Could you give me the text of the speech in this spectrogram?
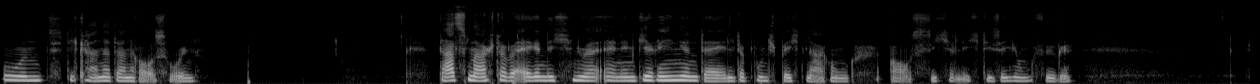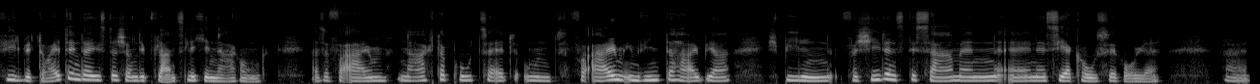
und die kann er dann rausholen. Das macht aber eigentlich nur einen geringen Teil der Buntspechtnahrung aus, sicherlich, diese Jungvögel. Viel bedeutender ist da schon die pflanzliche Nahrung. Also vor allem nach der Brutzeit und vor allem im Winterhalbjahr spielen verschiedenste Samen eine sehr große Rolle. Äh,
